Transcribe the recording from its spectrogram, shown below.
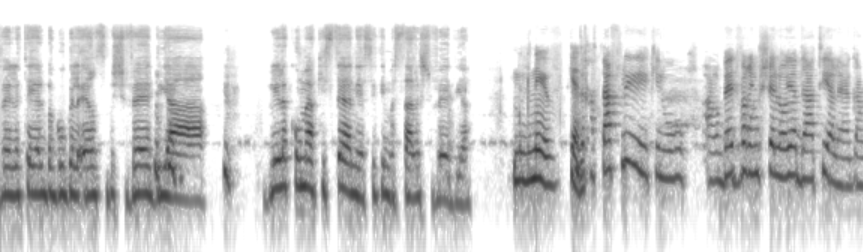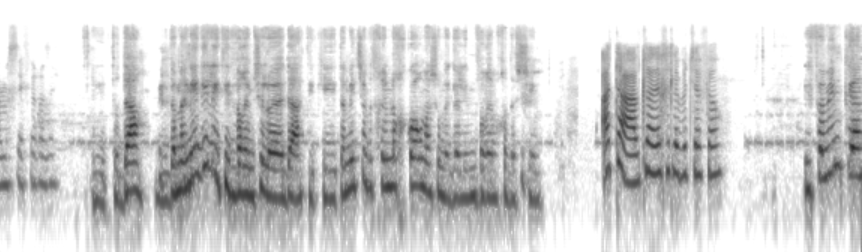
ולטייל בגוגל ארס בשוודיה. בלי לקום מהכיסא, אני עשיתי מסע לשוודיה. מגניב, כן. זה חשף לי, כאילו, הרבה דברים שלא ידעתי עליה, גם הספר הזה. תודה. גם אני גיליתי דברים שלא ידעתי, כי תמיד כשמתחילים לחקור משהו, מגלים דברים חדשים. את אהבת ללכת לבית ספר? לפעמים כן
